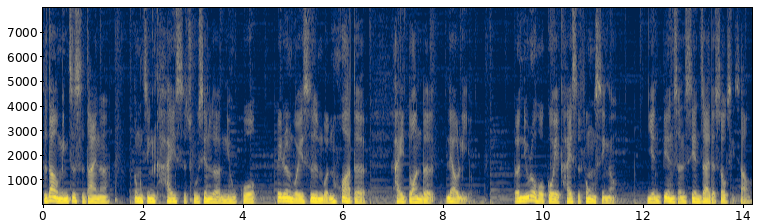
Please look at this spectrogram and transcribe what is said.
直到明治时代呢，东京开始出现了牛锅，被认为是文化的开端的料理哦。而牛肉火锅也开始奉行哦，演变成现在的寿喜烧。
